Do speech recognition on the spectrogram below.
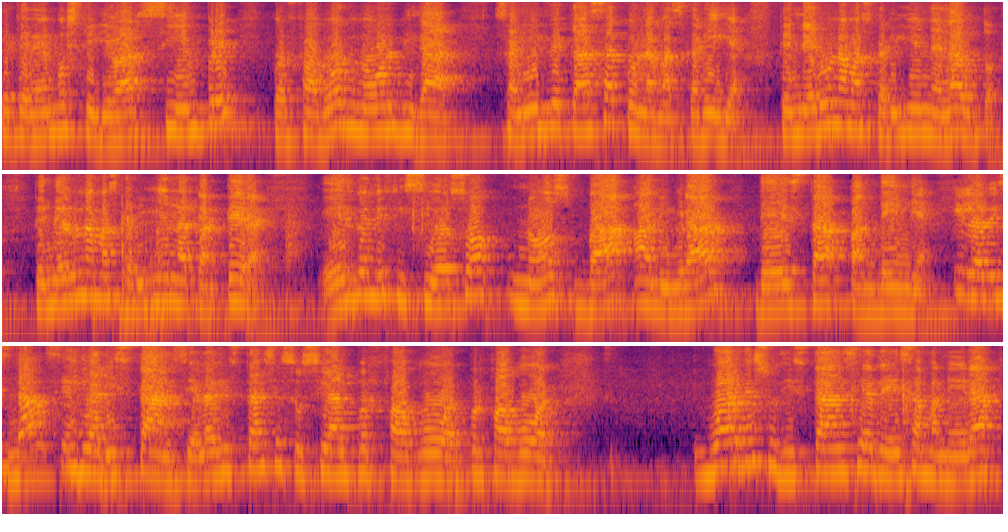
que tenemos que llevar siempre. Por favor, no olvidar. Salir de casa con la mascarilla, tener una mascarilla en el auto, tener una mascarilla en la cartera. Es beneficioso, nos va a librar de esta pandemia. Y la distancia. Y la distancia, la distancia social, por favor, por favor. Guarde su distancia de esa manera.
